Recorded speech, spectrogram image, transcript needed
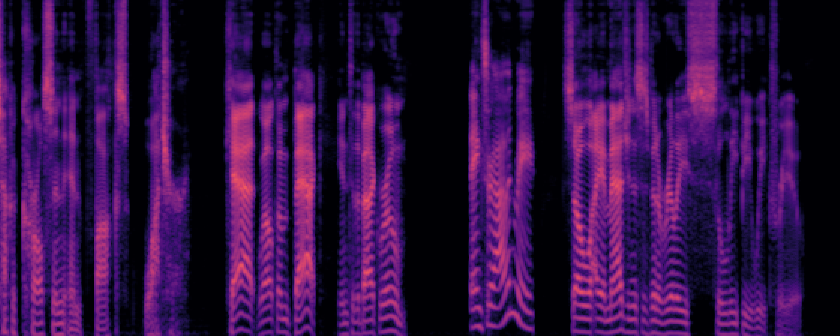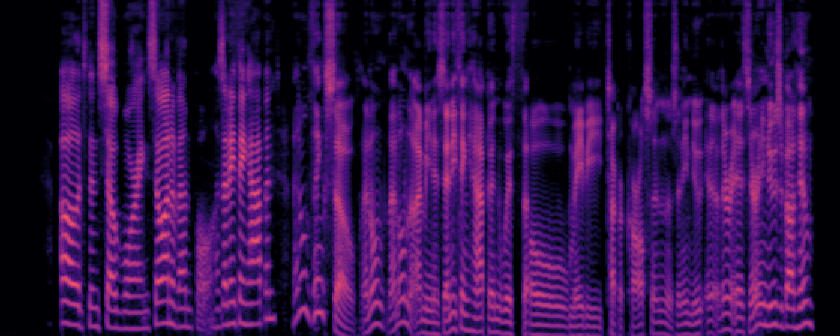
Tucker Carlson and Fox watcher. Kat, welcome back into the back room. Thanks for having me. So I imagine this has been a really sleepy week for you. Oh, it's been so boring, so uneventful. Has anything happened? I don't think so. I don't. I don't know. I mean, has anything happened with? Oh, maybe Tucker Carlson. Is any new? Are there is there any news about him?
